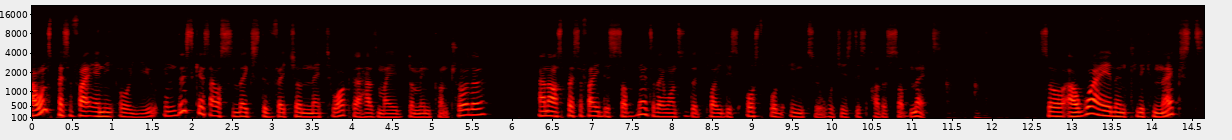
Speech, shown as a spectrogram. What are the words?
I won't specify any OU. In this case, I'll select the virtual network that has my domain controller and I'll specify the subnet that I want to deploy this host pool into, which is this other subnet. So I'll go ahead and click next.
